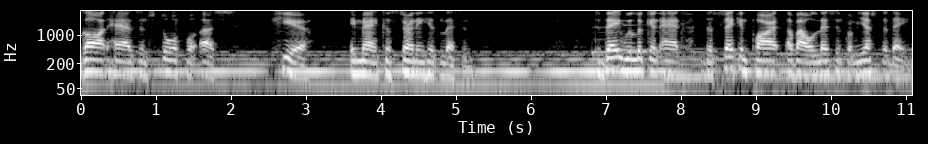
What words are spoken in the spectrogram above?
God has in store for us here. Amen. Concerning his lesson. Today we're looking at the second part of our lesson from yesterday.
